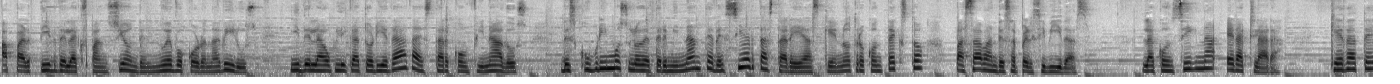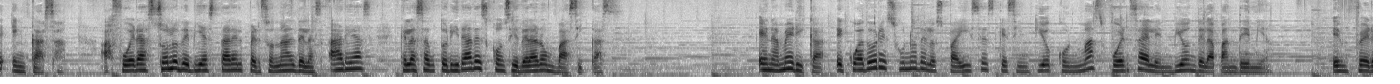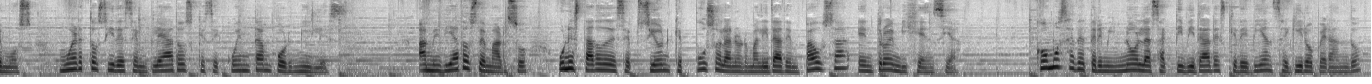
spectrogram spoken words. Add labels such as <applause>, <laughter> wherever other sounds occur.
A partir de la expansión del nuevo coronavirus y de la obligatoriedad a estar confinados, descubrimos lo determinante de ciertas tareas que en otro contexto pasaban desapercibidas. La consigna era clara, quédate en casa. Afuera solo debía estar el personal de las áreas que las autoridades consideraron básicas. En América, Ecuador es uno de los países que sintió con más fuerza el envión de la pandemia. Enfermos, muertos y desempleados que se cuentan por miles. A mediados de marzo, un estado de excepción que puso la normalidad en pausa entró en vigencia. ¿Cómo se determinó las actividades que debían seguir operando?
